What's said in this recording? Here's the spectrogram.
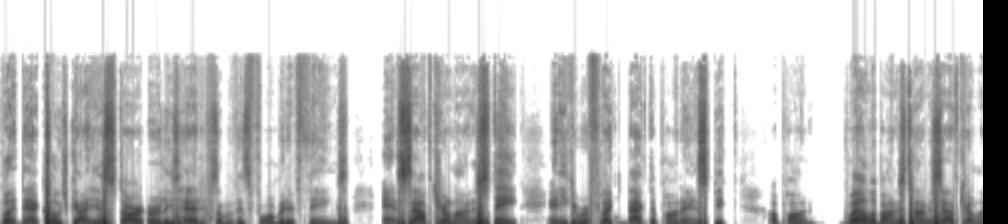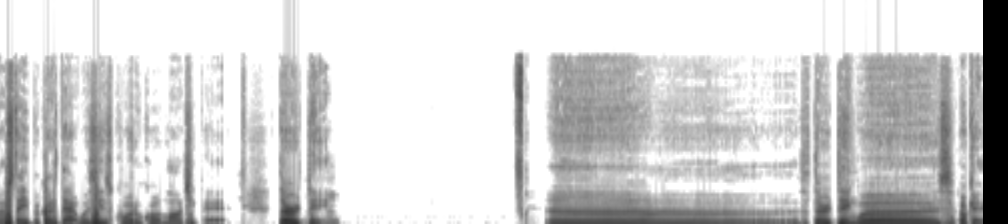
But that coach got his start, or at least had some of his formative things at South Carolina State, and he can reflect back upon it and speak upon well about his time at South Carolina State because that was his quote unquote launching pad. Third thing, mm-hmm. Uh, the third thing was okay,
